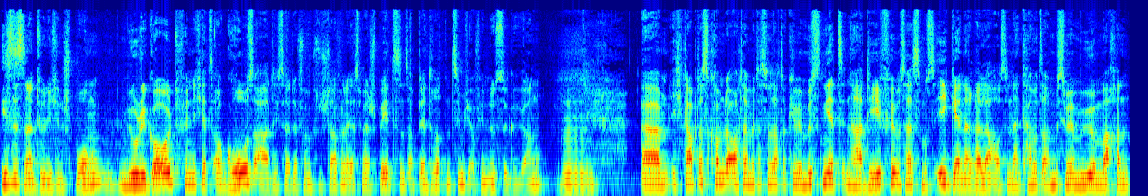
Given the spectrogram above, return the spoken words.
ist es natürlich ein Sprung. Murray Gold finde ich jetzt auch großartig seit der fünften Staffel. Er ist mir spätestens ab der dritten ziemlich auf die Nüsse gegangen. Mhm. Ähm, ich glaube, das kommt auch damit, dass man sagt, okay, wir müssen jetzt in HD filmen, das heißt, es muss eh genereller aussehen. Dann kann man uns auch ein bisschen mehr Mühe machen,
